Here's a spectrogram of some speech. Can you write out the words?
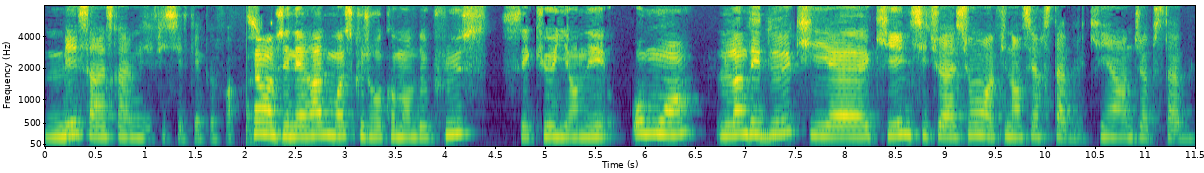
mais ça reste quand même difficile quelquefois. En général, moi, ce que je recommande le plus, c'est qu'il y en ait au moins l'un des deux qui, est, qui est une situation euh, financière stable, qui est un job stable.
